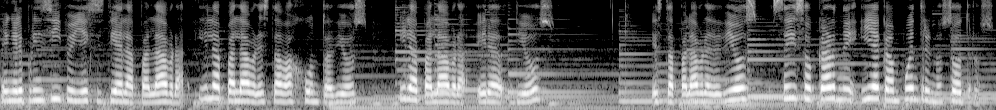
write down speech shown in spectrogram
En el principio ya existía la palabra, y la palabra estaba junto a Dios, y la palabra era Dios. Esta palabra de Dios se hizo carne y acampó entre nosotros,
